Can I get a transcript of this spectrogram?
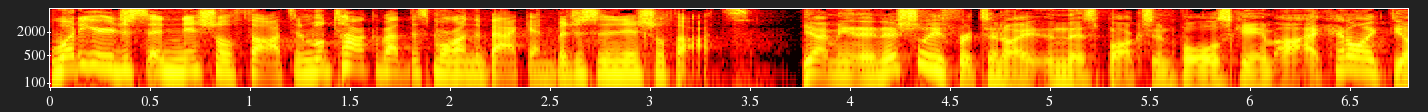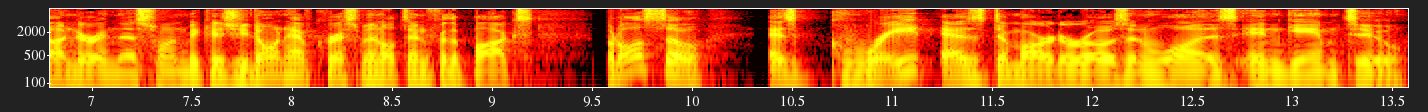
What are your just initial thoughts? And we'll talk about this more on the back end, but just initial thoughts. Yeah, I mean, initially for tonight in this Bucks and Bulls game, I, I kind of like the under in this one because you don't have Khris Middleton for the Bucks, but also as great as DeMar DeRozan was in game two,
